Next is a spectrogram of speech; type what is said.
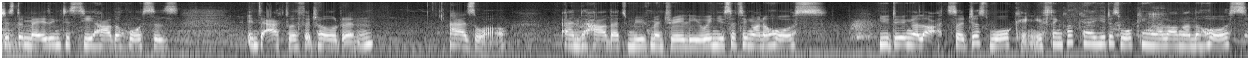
Just amazing to see how the horses interact with the children as well and how that movement really, when you're sitting on a horse, you're doing a lot. So just walking, you think, okay, you're just walking along on the horse.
